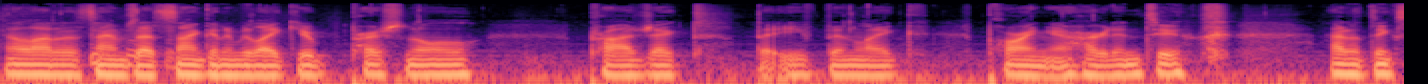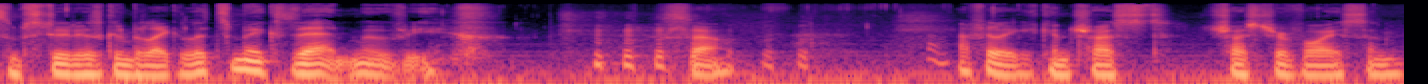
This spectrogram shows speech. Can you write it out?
And a lot of the times, that's not going to be like your personal project that you've been like pouring your heart into. I don't think some studio is going to be like, let's make that movie. so I feel like you can trust trust your voice and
